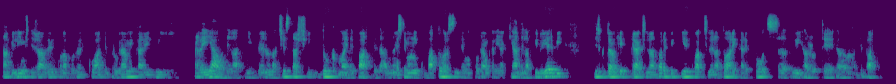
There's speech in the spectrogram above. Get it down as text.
stabilim și deja avem colaborări cu alte programe care îi reiau de la nivelul acesta și duc mai departe. Da? Noi suntem un incubator, suntem un program care ia chiar de la filul ierbii, discutăm fie cu preacceleratoare, fie cu acceleratoare care pot să îi ajute uh, mai departe.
